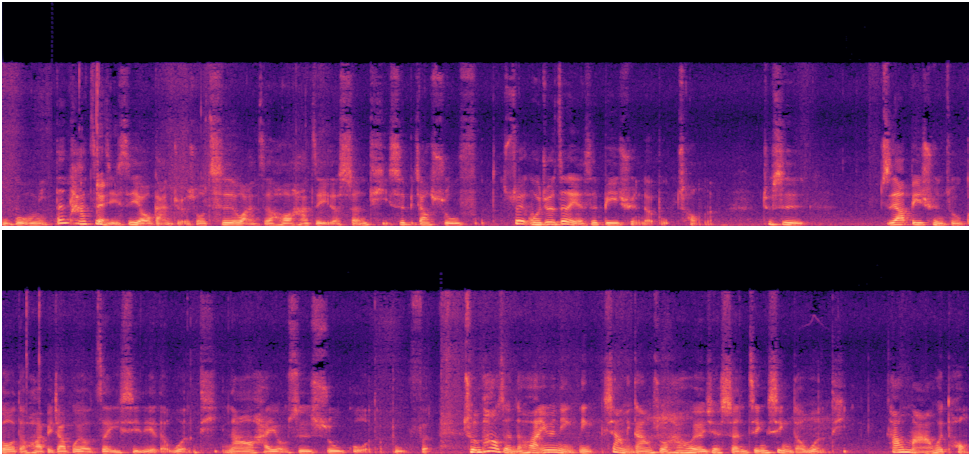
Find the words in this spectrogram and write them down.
五谷米，但他自己是有感觉说吃完之后他自己的身体是比较舒服的，所以我觉得这也是 B 群的补充了，就是。只要 B 群足够的话，比较不会有这一系列的问题。然后还有是蔬果的部分，唇疱疹的话，因为你你像你刚刚说，它会有一些神经性的问题，它会麻会痛，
